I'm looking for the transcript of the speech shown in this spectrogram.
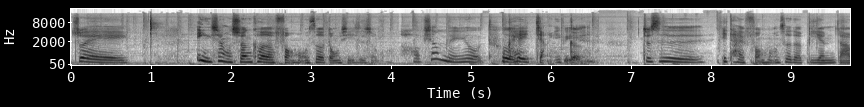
最印象深刻的粉红色的东西是什么？好像没有特别，可以讲一个，就是一台粉红色的 BMW。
